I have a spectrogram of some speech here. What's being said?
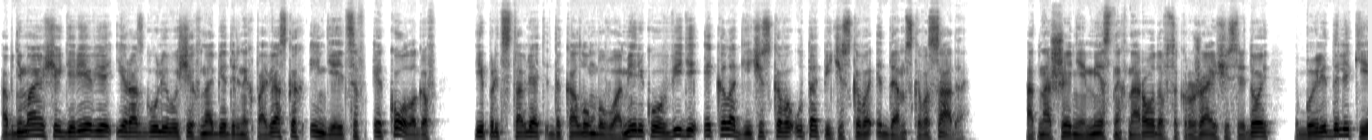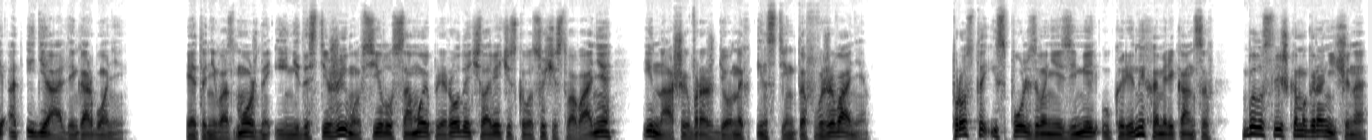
обнимающих деревья и разгуливающих в набедренных повязках индейцев-экологов и представлять доколумбову Америку в виде экологического утопического Эдемского сада. Отношения местных народов с окружающей средой были далеки от идеальной гармонии. Это невозможно и недостижимо в силу самой природы человеческого существования и наших врожденных инстинктов выживания. Просто использование земель у коренных американцев было слишком ограничено,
